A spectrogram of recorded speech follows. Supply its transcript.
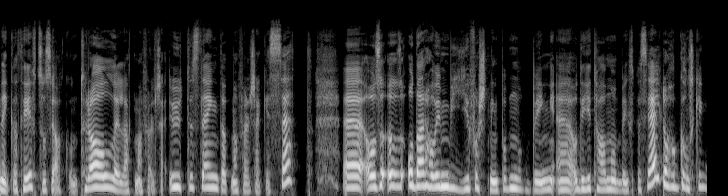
negativt, sosial kontroll, eller at man føler seg utestengt, at man føler seg ikke sett. Og der har vi mye forskning på mobbing, og digital mobbing spesielt, og har ganske,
